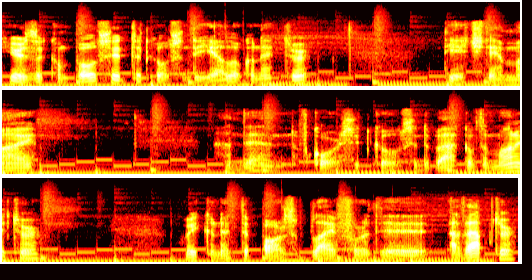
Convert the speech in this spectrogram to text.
Here's the composite that goes in the yellow connector, the HDMI, and then of course it goes in the back of the monitor we connect the power supply for the adapter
